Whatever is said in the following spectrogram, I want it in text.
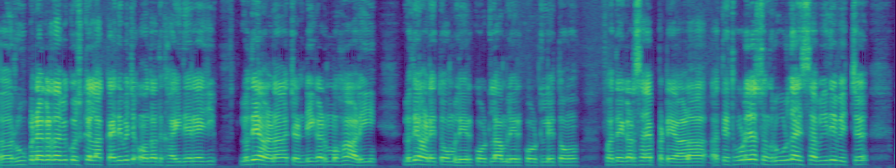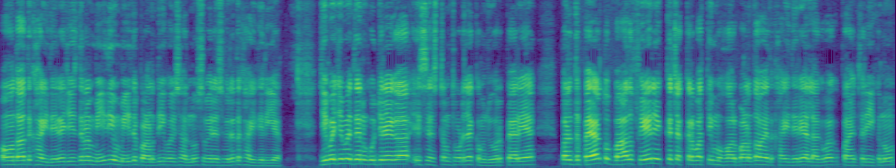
ਰੂਪਨਗਰ ਦਾ ਵੀ ਕੁਛ ਕੁ ਇਲਾਕਾ ਇਹਦੇ ਵਿੱਚ ਆਉਂਦਾ ਦਿਖਾਈ ਦੇ ਰਿਹਾ ਜੀ। ਲੁਧਿਆਣਾ, ਚੰਡੀਗੜ੍ਹ, ਮੋਹਾਲੀ, ਲੁਧਿਆਣੇ ਤੋਂ ਮਲੇਰਕੋਟਲਾ, ਮਲੇਰਕੋਟਲੇ ਤੋਂ ਫਤਿਹਗੜ੍ਹ ਸਾਹਿਬ, ਪਟਿਆਲਾ ਅਤੇ ਥੋੜਾ ਜਿਹਾ ਸੰਗਰੂਰ ਦਾ ਹਿੱਸਾ ਵੀ ਇਹਦੇ ਵਿੱਚ ਆਉਂਦਾ ਦਿਖਾਈ ਦੇ ਰਿਹਾ, ਜਿਸ ਦਿਨ ਮੀਂਹ ਦੀ ਉਮੀਦ ਬਣਦੀ ਹੋਈ ਸਾਨੂੰ ਸਵੇਰੇ ਸਵੇਰੇ ਦਿਖਾਈ ਦੇ ਰਹੀ ਹੈ। ਜਿਵੇਂ ਜਿਵੇਂ ਦਿਨ ਗੁਜ਼ਰੇਗਾ, ਇਹ ਸਿਸਟਮ ਥੋੜਾ ਜਿਹਾ ਕਮਜ਼ੋਰ ਪੈ ਰਿਹਾ ਪਰ ਦੁਪਹਿਰ ਤੋਂ ਬਾਅਦ ਫੇਰ ਇੱਕ ਚੱਕਰਵਾਤੀ ਮਾਹੌਲ ਬਣਦਾ ਹੋਇਆ ਦਿਖਾਈ ਦੇ ਰਿਹਾ ਲਗਭਗ 5 ਤਰੀਕ ਨੂੰ।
